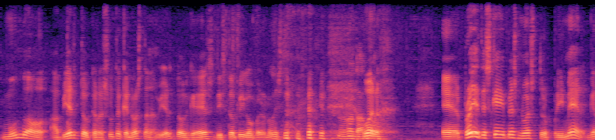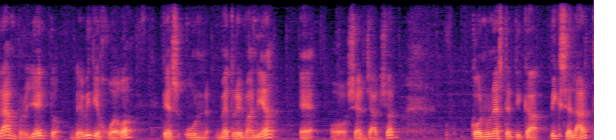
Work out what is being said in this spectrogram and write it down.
mundo abierto que resulta que no es tan abierto, que es distópico pero no distópico. No, no tanto. Bueno, el Project Escape es nuestro primer gran proyecto de videojuego, que es un Metroidvania eh, o Share Junction, con una estética pixel art,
